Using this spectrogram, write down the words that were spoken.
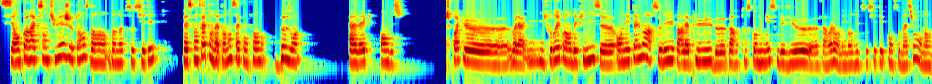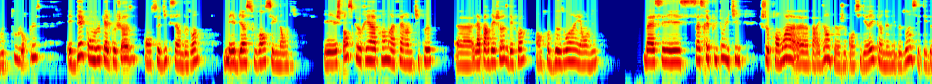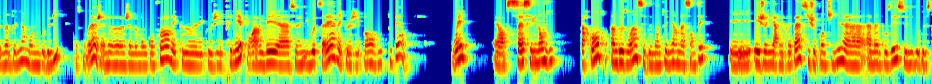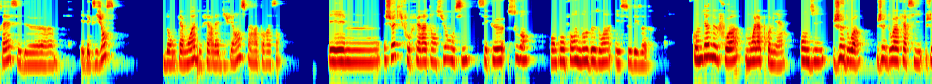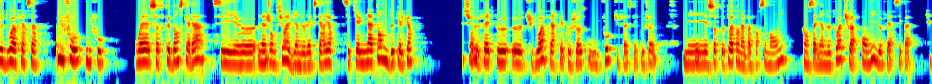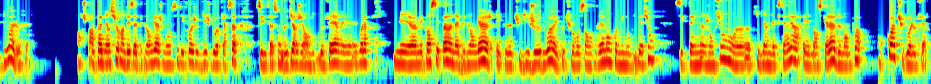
c'est encore accentué, je pense, dans, dans notre société, parce qu'en fait, on a tendance à confondre besoin avec envie. Je crois que voilà, il faudrait qu'on définisse. Euh, on est tellement harcelé par la pub, euh, par tout ce qu'on nous met sous les yeux. Euh, enfin voilà, on est dans une société de consommation, on en veut toujours plus. Et dès qu'on veut quelque chose, on se dit que c'est un besoin, mais bien souvent c'est une envie. Et je pense que réapprendre à faire un petit peu euh, la part des choses des fois entre besoin et envie. Bah c'est ça serait plutôt utile. Je prends moi euh, par exemple je considérais qu'un de mes besoins c'était de maintenir mon niveau de vie. Parce que voilà j'aime j'aime mon confort et que et que j'ai trimé pour arriver à ce niveau de salaire et que j'ai pas envie de tout perdre. Oui alors ça c'est une envie. Par contre un besoin c'est de maintenir ma santé et, et je n'y arriverai pas si je continue à, à m'imposer ce niveau de stress et de et d'exigence. Donc à moi de faire la différence par rapport à ça. Et hum, je crois qu'il faut faire attention aussi, c'est que souvent on confond nos besoins et ceux des autres. Combien de fois, moi la première, on dit je dois, je dois faire ci, je dois faire ça, il faut, il faut. Ouais, sauf que dans ce cas-là, c'est euh, l'injonction, elle vient de l'extérieur. C'est qu'il y a une attente de quelqu'un sur le fait que euh, tu dois faire quelque chose ou il faut que tu fasses quelque chose. Mais sauf que toi, t'en as pas forcément envie. Quand ça vient de toi, tu as envie de le faire. C'est pas, tu dois le faire. Alors je parle pas bien sûr hein, des abus de langage. Moi aussi, des fois, je dis je dois faire ça. C'est une façon de dire j'ai envie de le faire et voilà. Mais, euh, mais quand c'est pas un abus de langage et que tu dis je dois et que tu le ressens vraiment comme une obligation, c'est que tu as une injonction euh, qui vient de l'extérieur. Et dans ce cas-là, demande-toi pourquoi tu dois le faire.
